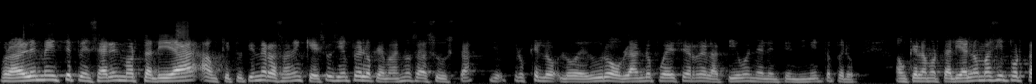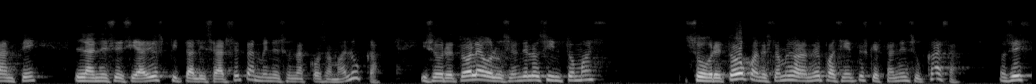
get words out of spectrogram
Probablemente pensar en mortalidad, aunque tú tienes razón en que eso siempre es lo que más nos asusta, yo creo que lo, de duro o blando puede ser relativo en el entendimiento, pero aunque la mortalidad es lo más importante, la necesidad de hospitalizarse también es una cosa maluca. Y sobre todo la evolución de los síntomas, sobre todo cuando estamos hablando de pacientes que están en su casa. Entonces,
